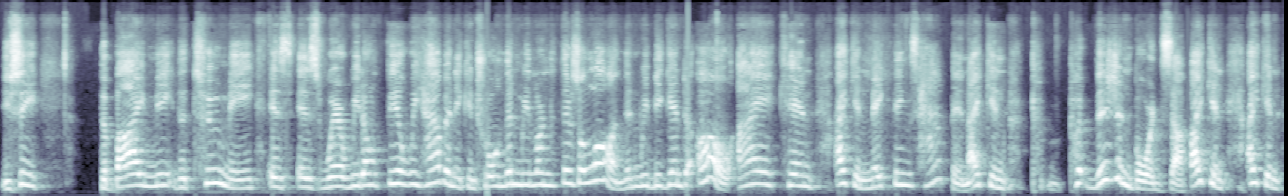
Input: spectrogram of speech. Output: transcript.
You see, the by me, the to me is, is where we don't feel we have any control. And then we learn that there's a law. And then we begin to, oh, I can, I can make things happen. I can p- put vision boards up. I can, I can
